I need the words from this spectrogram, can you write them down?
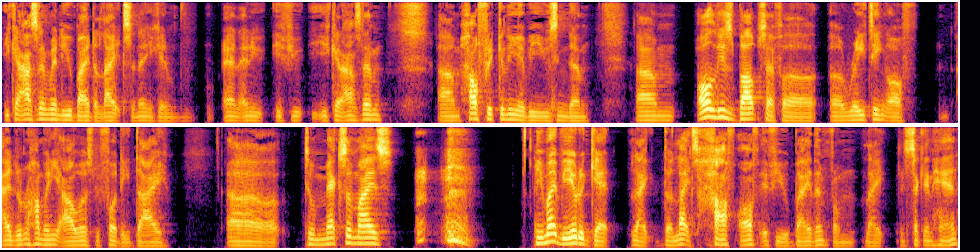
you can ask them when do you buy the lights, and then you can, and and if you you can ask them, um, how frequently you'll be using them. Um, all these bulbs have a, a rating of I don't know how many hours before they die. Uh, to maximize, you might be able to get like the lights half off if you buy them from like second hand,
